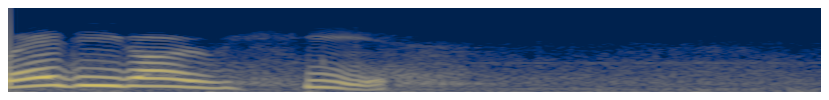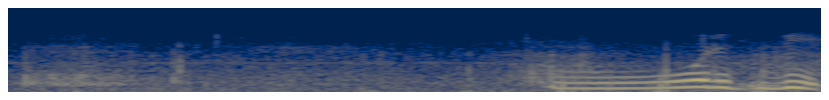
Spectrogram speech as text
Where do you go here? What is this?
